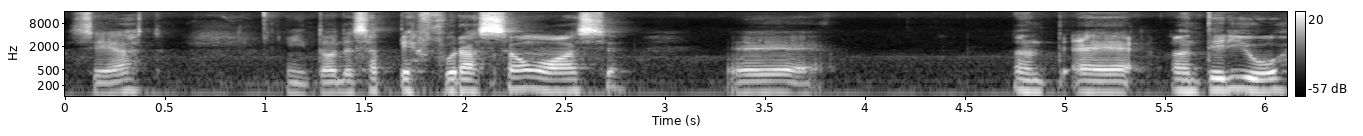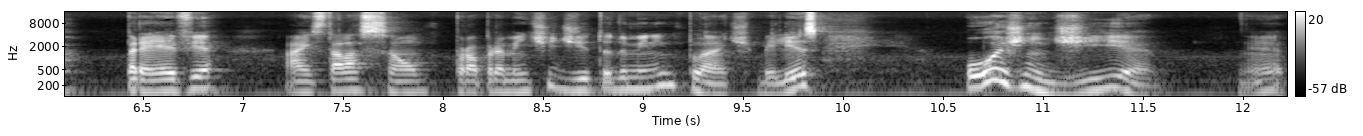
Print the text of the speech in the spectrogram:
certo? Então, dessa perfuração óssea é, an é, anterior, prévia à instalação propriamente dita do mini implante, beleza? Hoje em dia, né,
